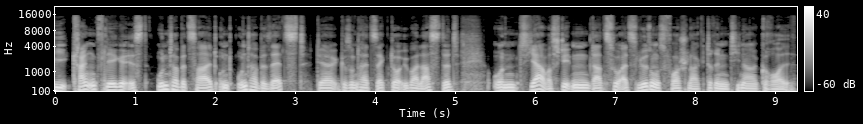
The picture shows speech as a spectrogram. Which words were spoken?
die Krankenpflege ist unterbezahlt und unterbesetzt, der Gesundheitssektor überlastet. Und ja, was steht denn dazu als Lösungsvorschlag drin, Tina Groll?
